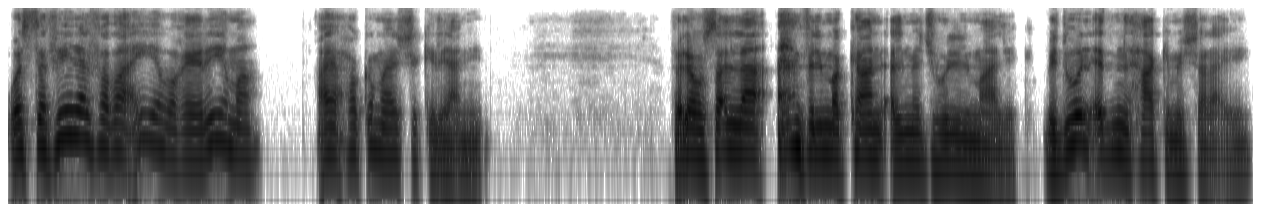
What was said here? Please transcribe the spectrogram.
والسفينة الفضائية وغيرهما هاي حكمها الشكل يعني. فلو صلى في المكان المجهول المالك بدون إذن الحاكم الشرعي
